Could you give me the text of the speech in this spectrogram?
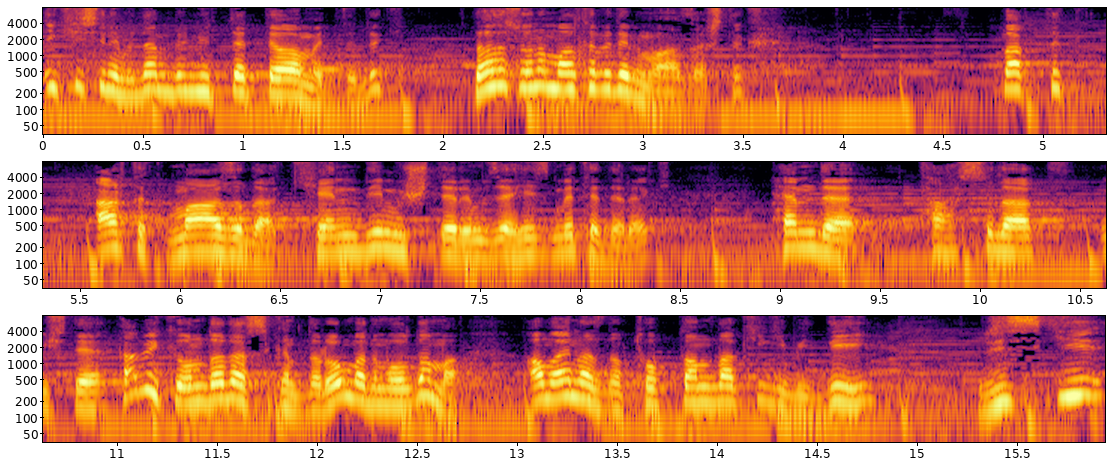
ikisini birden bir müddet devam ettirdik. Daha sonra Maltepe'de bir mağaza açtık. Baktık artık mağazada kendi müşterimize hizmet ederek hem de tahsilat işte tabii ki onda da sıkıntılar olmadı mı oldu ama ama en azından toplamdaki gibi değil riski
